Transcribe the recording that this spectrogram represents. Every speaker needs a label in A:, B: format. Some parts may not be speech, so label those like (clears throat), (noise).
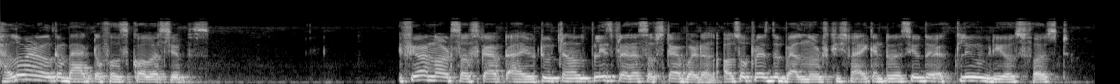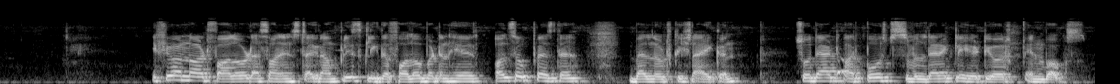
A: Hello and welcome back to Full Scholarships. If you are not subscribed to our YouTube channel, please press the subscribe button. Also press the bell notification icon to receive the exclusive videos first. If you are not followed us on Instagram, please click the follow button here. Also press the bell notification icon so that our posts will directly hit your inbox.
